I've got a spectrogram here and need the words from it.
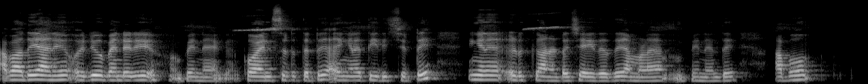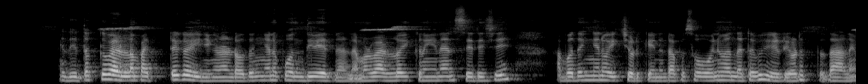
അപ്പോൾ അത് ഞാൻ ഒരു രൂപേന്റെ ഒരു പിന്നെ കോയിൻസ് എടുത്തിട്ട് ഇങ്ങനെ തിരിച്ചിട്ട് ഇങ്ങനെ എടുക്കുകയാണ് കേട്ടോ ചെയ്തത് നമ്മളെ പിന്നെ എന്ത് അപ്പോൾ ഇത് ഇതൊക്കെ വെള്ളം പറ്റ കഴിഞ്ഞിങ്ങനുണ്ടോ അതിങ്ങനെ പൊന്തി വരുന്നുണ്ട്. നമ്മൾ വെള്ളം ഒഴിക്കണതിനനുസരിച്ച് അപ്പോൾ അതിങ്ങനെ ഒഴിച്ചു കൊടുക്കുന്നുണ്ട് അപ്പോൾ സോന് വന്നിട്ട് വീഡിയോ എടുത്തതാണ്.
